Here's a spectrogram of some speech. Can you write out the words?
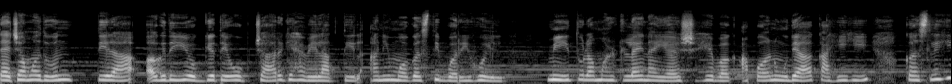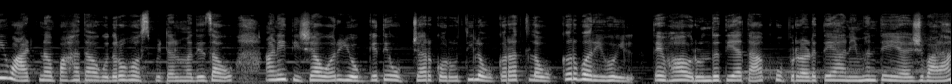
त्याच्यामधून तिला अगदी योग्य ते उपचार घ्यावे लागतील आणि मगच ती बरी होईल. मी तुला म्हटलंय ना यश हे बघ आपण उद्या काहीही कसलीही वाट न पाहता अगोदर हॉस्पिटलमध्ये जाऊ आणि तिच्यावर योग्य ते उपचार करू ती लवकरात लवकर बरी होईल. तेव्हा अरुंधती आता खूप रडते आणि म्हणते यश बाळा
